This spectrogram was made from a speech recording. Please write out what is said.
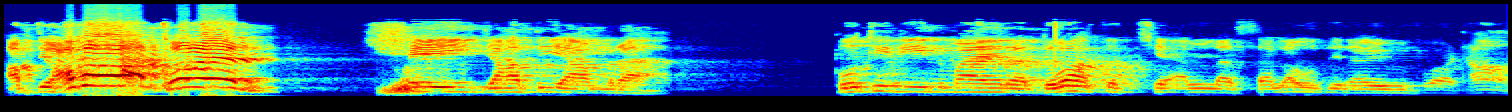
আপনি অবাক হবেন, সেই জাতি আমরা। প্রতিদিন মায়েরা দোয়া করছে, আল্লাহ সালাউদ্দিন আইয়ুবি পাঠাও।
